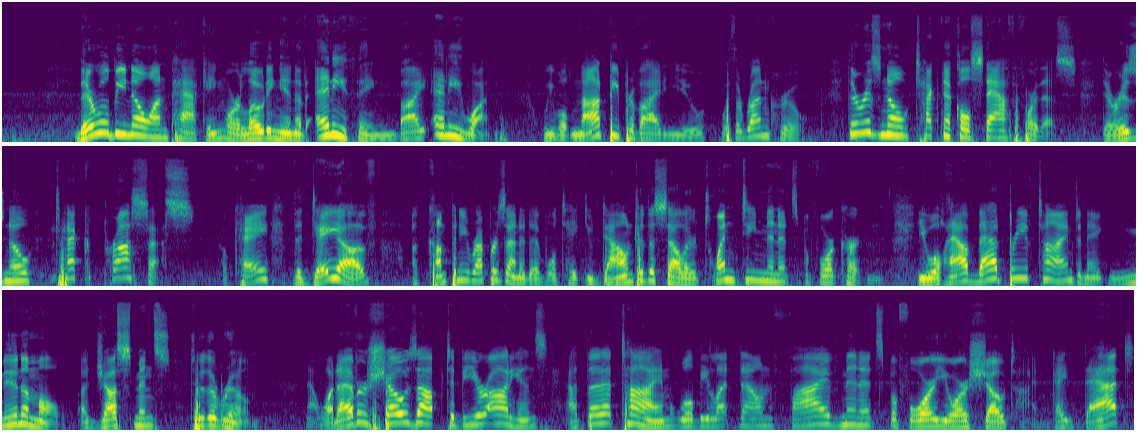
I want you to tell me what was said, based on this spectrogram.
there will be no unpacking or loading in of anything by anyone. We will not be providing you with a run crew. There is no technical staff for this. There is no tech process. Okay? The day of, a company representative will take you down to the cellar 20 minutes before curtain. You will have that brief time to make minimal adjustments to the room. Now, whatever shows up to be your audience at that time will be let down five minutes before your show time. Okay, that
